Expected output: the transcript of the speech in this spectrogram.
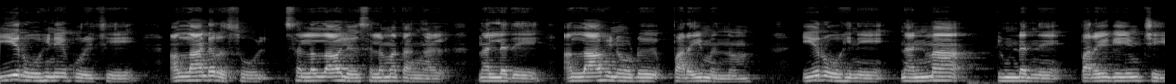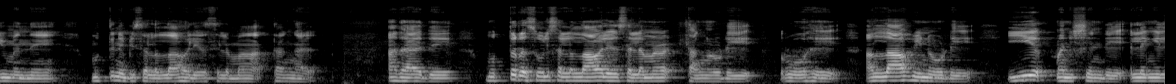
ഈ റൂഹിനെ കുറിച്ച് അള്ളാന്റെ റസൂൽ സല്ലല്ലാഹു അലൈഹി വസല്ലമ തങ്ങൾ നല്ലത് അള്ളാഹുവിനോട് പറയുമെന്നും ഈ റൂഹിന് നന്മ ഉണ്ടെന്ന് പറയുകയും ചെയ്യുമെന്ന് മുത്തുനബി സല്ലല്ലാഹു അലൈഹി വസല്ലമ തങ്ങൾ അതായത് മുത്ത് റസൂൽ സല്ലല്ലാഹു അലൈഹി വസല്ലമ തങ്ങളുടെ റോഹ് അള്ളാഹുവിനോട് ഈ മനുഷ്യന്റെ അല്ലെങ്കിൽ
